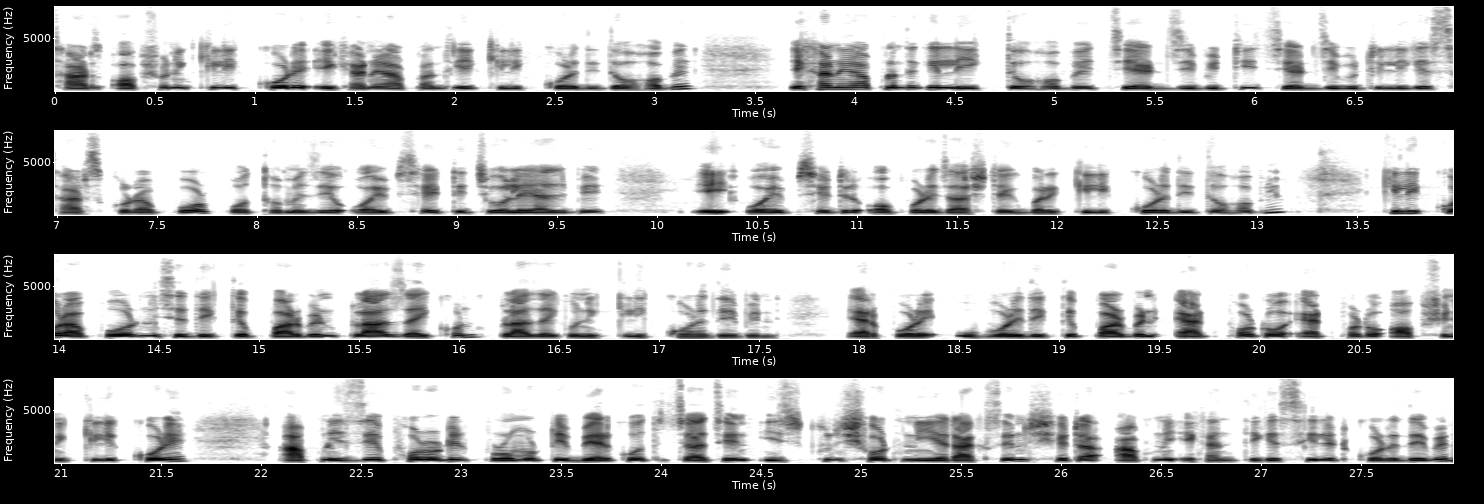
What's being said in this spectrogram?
সার্চ অপশনে ক্লিক করে এখানে আপনাদেরকে ক্লিক করে দিতে হবে। এখানে আপনাদেরকে লিখতে হবে চ্যাট জিবিটি চ্যাট জিবিটি লিখে সার্চ করার পর প্রথমে যে ওয়েবসাইটটি চলে আসবে এই ওয়েবসাইটের ওপরে জাস্ট একবারে ক্লিক করে দিতে হবে। ক্লিক করার পর নিচে দেখতে পারবেন প্লাস আইকন প্লাস আইকনে ক্লিক করে দেবেন। এরপরে উপরে দেখতে পারবেন অ্যাড ফটো অ্যাড ফটো অপশনে ক্লিক করে আপনি যে ফটোটির প্রোমোটটি বের করতে চাচ্ছেন স্ক্রিনশট নিয়ে রাখছেন, সেটা আপনি এখান থেকে সিলেক্ট করে দেবেন।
